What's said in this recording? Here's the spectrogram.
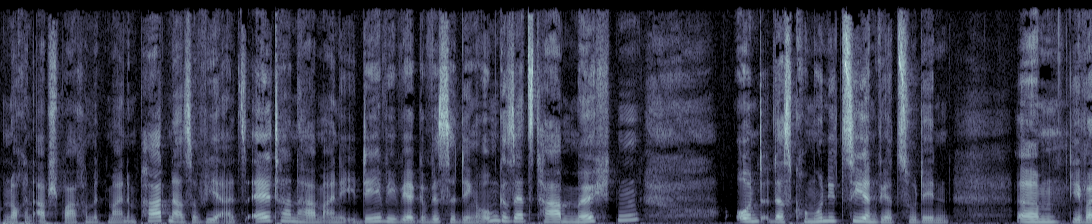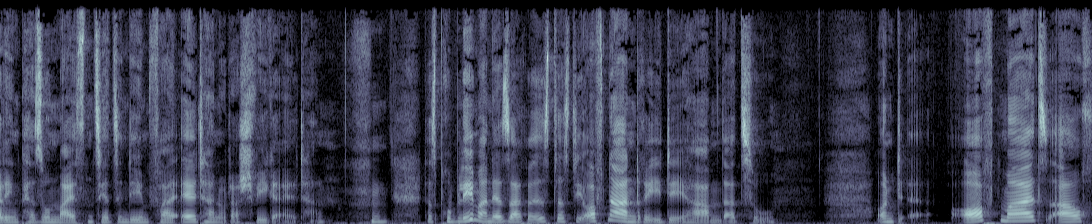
noch in Absprache mit meinem Partner, also wir als Eltern haben eine Idee, wie wir gewisse Dinge umgesetzt haben möchten und das kommunizieren wir zu den ähm, jeweiligen Personen, meistens jetzt in dem Fall Eltern oder Schwiegereltern. Das Problem an der Sache ist, dass die oft eine andere Idee haben dazu. Und oftmals auch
